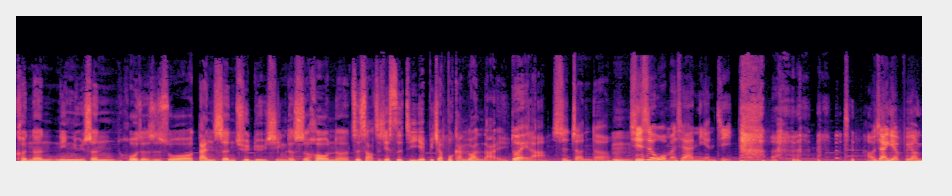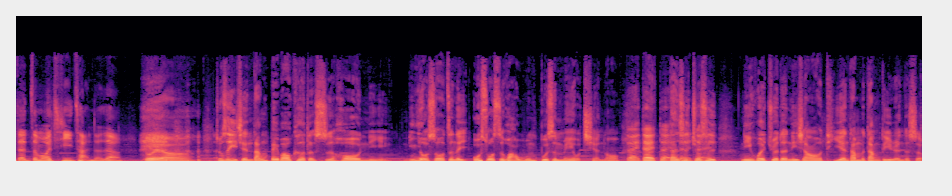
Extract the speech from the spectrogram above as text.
可能你女生或者是说单身去旅行的时候呢，至少这些司机也比较不敢乱来。对啦，是真的。嗯，其实我们现在年纪大了，好像也不用再这么凄惨的这样。对啊，就是以前当背包客的时候，你。你有时候真的，我说实话，我们不是没有钱哦。对对对。但是就是你会觉得你想要体验他们当地人的生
